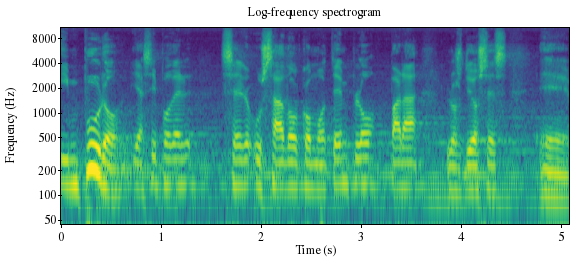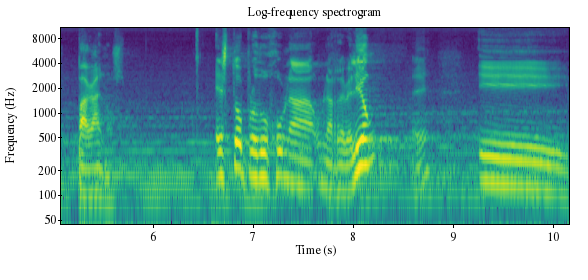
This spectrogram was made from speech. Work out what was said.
impuro y así poder ser usado como templo para los dioses eh, paganos. Esto produjo una, rebelión ¿eh? y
